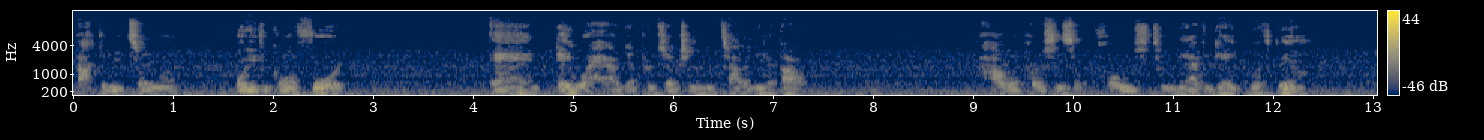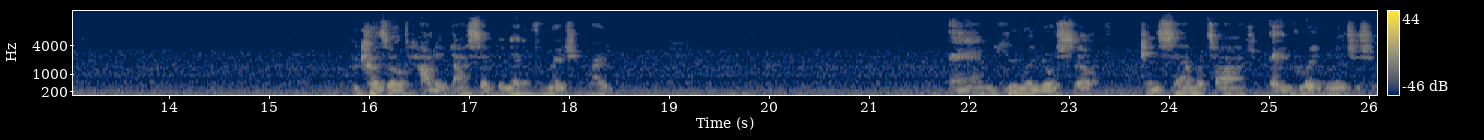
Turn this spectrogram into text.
about to meet someone, or even going forward, and they will have that projection mentality about how a person's supposed to navigate with them because of how they dissecting that information, right? And you and yourself can sabotage a great relationship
